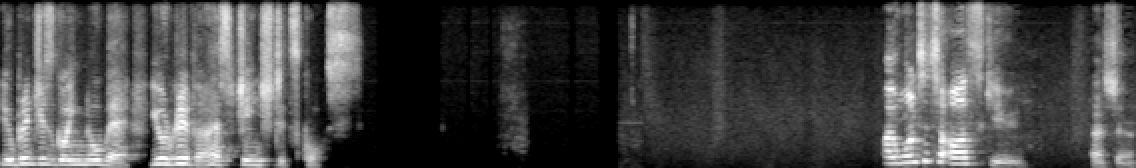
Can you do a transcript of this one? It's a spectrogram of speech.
Your bridge is going nowhere. Your river has changed its course. I wanted to ask you, Asha,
